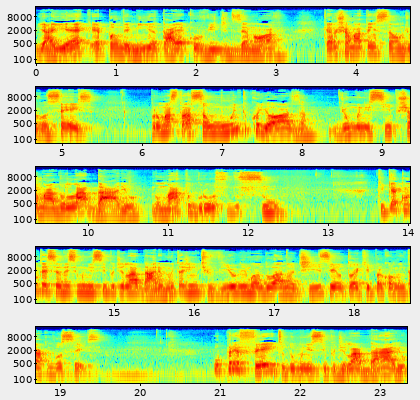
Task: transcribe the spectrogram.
e aí é, é pandemia, tá? É Covid-19. Quero chamar a atenção de vocês para uma situação muito curiosa de um município chamado Ladário, no Mato Grosso do Sul. O que, que aconteceu nesse município de Ladário? Muita gente viu, me mandou a notícia e eu estou aqui para comentar com vocês. O prefeito do município de Ladário,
